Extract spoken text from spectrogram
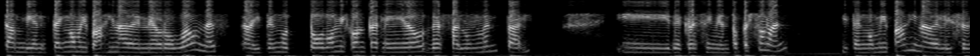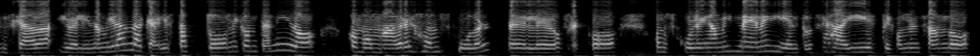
También tengo mi página de Neuro Wellness, ahí tengo todo mi contenido de salud mental y de crecimiento personal. Y tengo mi página de licenciada Ibelina Miranda, que ahí está todo mi contenido como madre homeschooler, le ofrezco homeschooling a mis nenes y entonces ahí estoy comenzando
